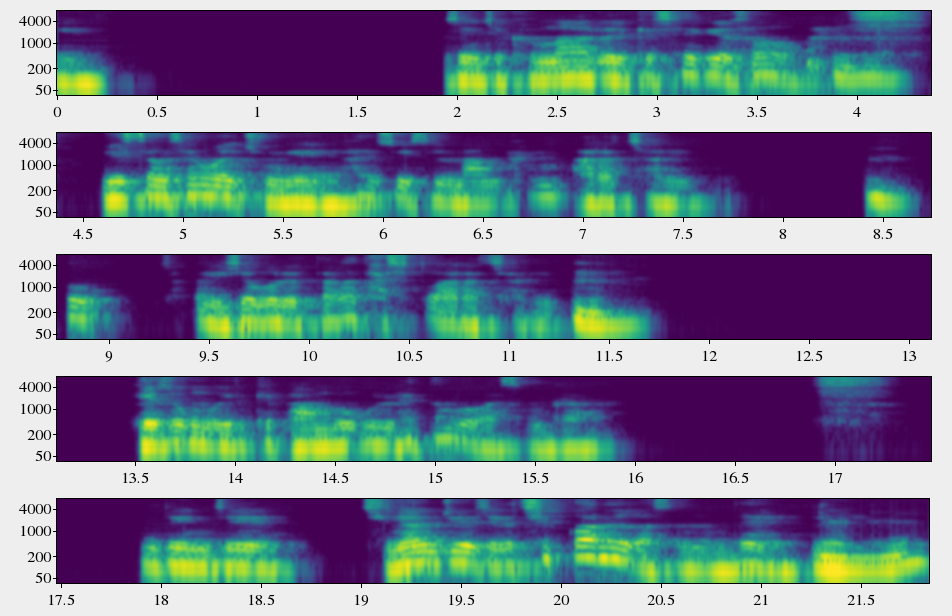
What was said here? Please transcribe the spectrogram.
예. 그래서 이제 그 말을 이렇게 새겨서 음, 일상생활 중에 할 수 있을 만큼 알아차리고 음. 또 잠깐 잊어버렸다가 다시 또 알아차리고 음. 계속 뭐 이렇게 반복을 했던 것 같습니다. 근데 이제 지난주에 제가 치과를 갔었는데 네네.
